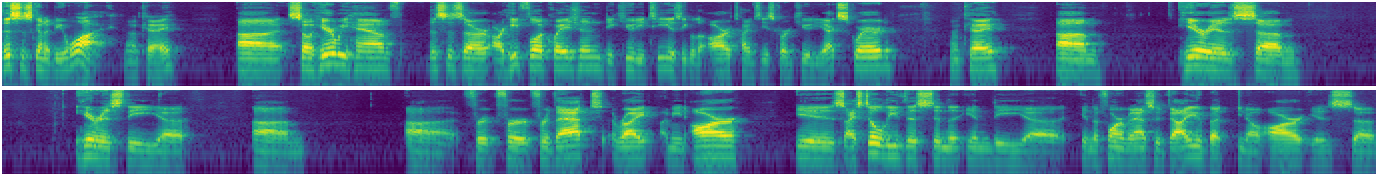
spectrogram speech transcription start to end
this is going to be y. Okay, so here we have this is our, our heat flow equation. dq dt is equal to r times e squared q dx squared. Okay. Um, here is um, here is the uh, um, uh, for for for that right. I mean R is I still leave this in the in the uh, in the form of an absolute value, but you know R is uh,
